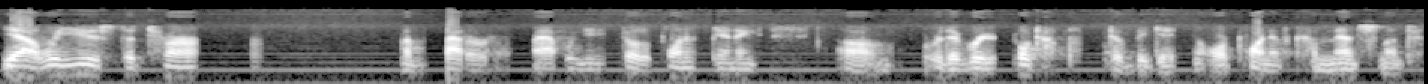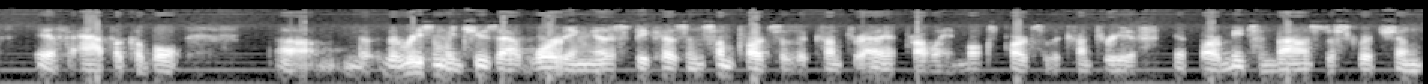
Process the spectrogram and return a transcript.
yeah, we use the term a matter map. We need go to the point of beginning, um, or the real point of beginning, or point of commencement, if applicable. Um, the, the reason we choose that wording is because in some parts of the country, probably in most parts of the country, if, if our metes and bounds description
